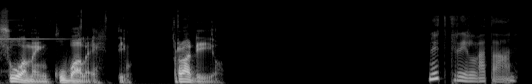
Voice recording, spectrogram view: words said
Suomen Kuvalehti. Radio. Nyt grillataan.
